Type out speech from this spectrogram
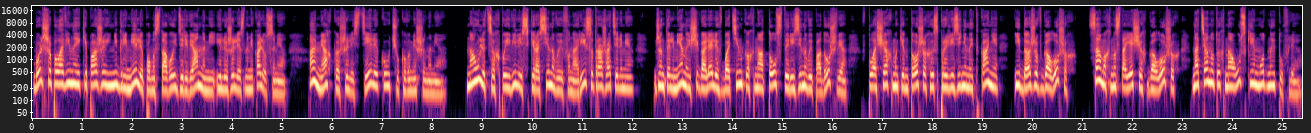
Больше половины экипажей не гремели по мостовой деревянными или железными колесами, а мягко шелестели каучуковыми шинами. На улицах появились керосиновые фонари с отражателями, джентльмены щеголяли в ботинках на толстой резиновой подошве, плащах-макинтошах из прорезиненной ткани и даже в галошах, самых настоящих галошах, натянутых на узкие модные туфли.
